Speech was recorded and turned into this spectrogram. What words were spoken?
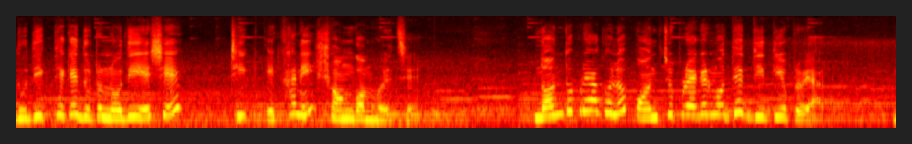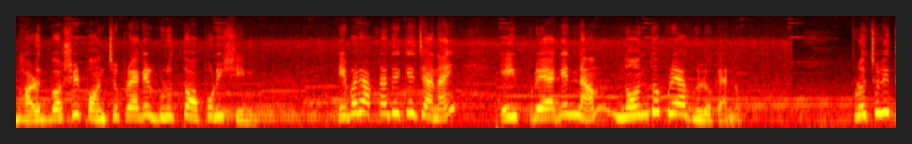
দুদিক থেকে দুটো নদী এসে ঠিক এখানেই সঙ্গম হয়েছে। নন্দপ্রয়াগ হলো পঞ্চপ্রয়াগের মধ্যে দ্বিতীয় প্রয়াগ। ভারতবর্ষের পঞ্চপ্রয়াগের গুরুত্ব অপরিসীম। এবারে আপনাদেরকে জানাই, এই প্রয়াগের নাম নন্দপ্রয়াগ হলো কেন? প্রচলিত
